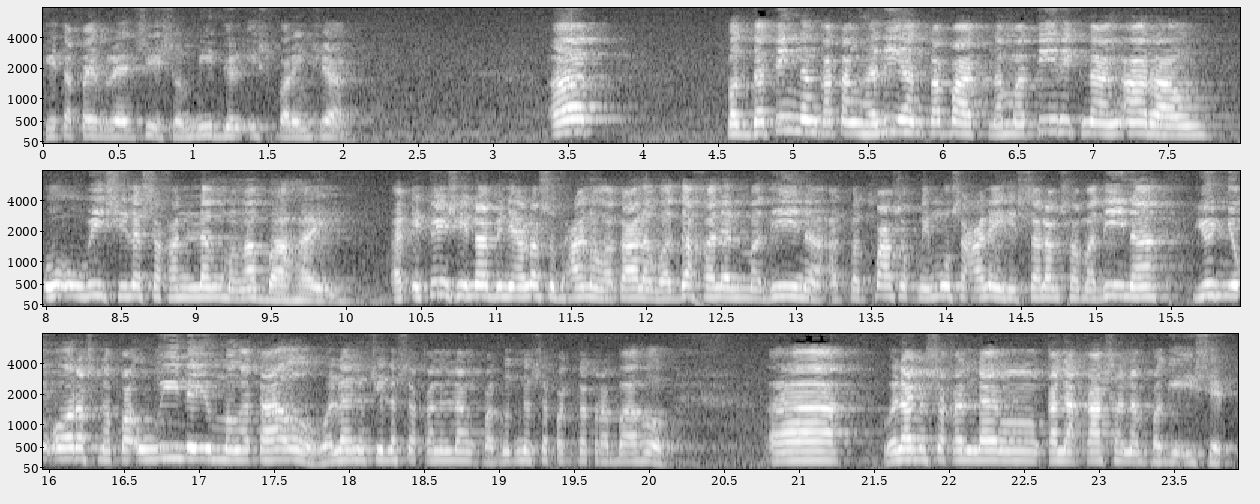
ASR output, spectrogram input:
Kita pa yung Red Sea, so Middle East pa rin siya. At Pagdating ng katanghalian tapat na matirik na ang araw, uuwi sila sa kanilang mga bahay. At ito yung sinabi ni Allah subhanahu wa ta'ala, وَدَخَلَ الْمَدِينَ At pagpasok ni Musa alayhi salam sa Madina, yun yung oras na pauwi na yung mga tao. Wala na sila sa kanilang, pagod na sa pagtatrabaho. Uh, wala na sa kanilang kalakasan ng pag-iisip.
